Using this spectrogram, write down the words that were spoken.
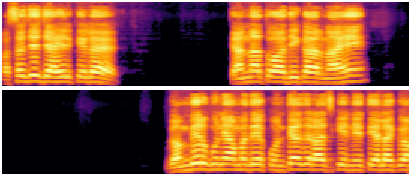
असं जे जाहीर केलं आहे त्यांना तो अधिकार नाही. गंभीर गुन्ह्यामध्ये कोणत्याच राजकीय नेत्याला किंवा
